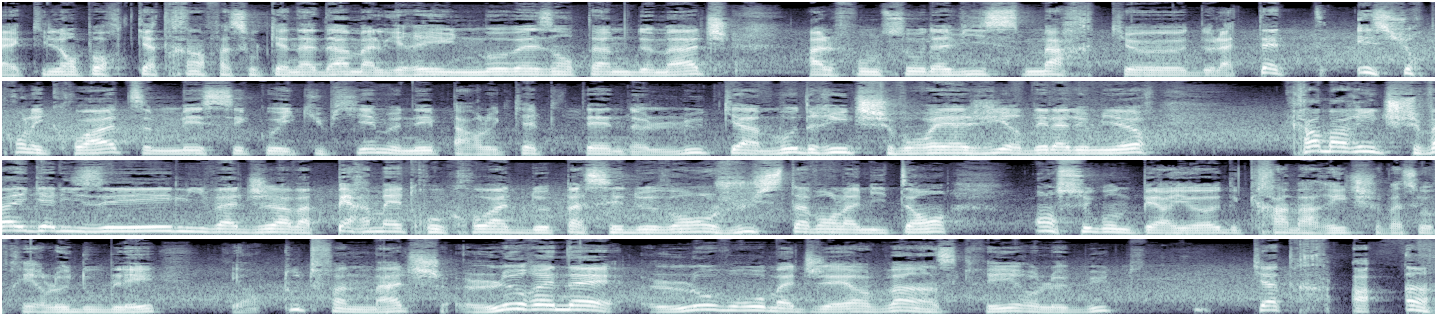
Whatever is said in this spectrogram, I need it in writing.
euh, qui l'emporte 4-1 face au Canada malgré une mauvaise entame de match. Alfonso Davis marque euh, de la tête et surprend les Croates, mais ses coéquipiers menés par le capitaine Luka Modric vont réagir dès la demi-heure. Kramaric va égaliser, Livaja va permettre aux Croates de passer devant juste avant la mi-temps. En seconde période, Kramaric va s'offrir le doublé. Et en toute fin de match, le Rennais Lovro Madjer va inscrire le but 4 à 1.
